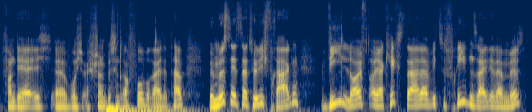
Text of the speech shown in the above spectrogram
von der ich, äh, wo ich euch schon ein bisschen drauf vorbereitet habe. Wir müssen jetzt natürlich fragen, wie läuft euer Kickstarter? Wie zufrieden seid ihr damit?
